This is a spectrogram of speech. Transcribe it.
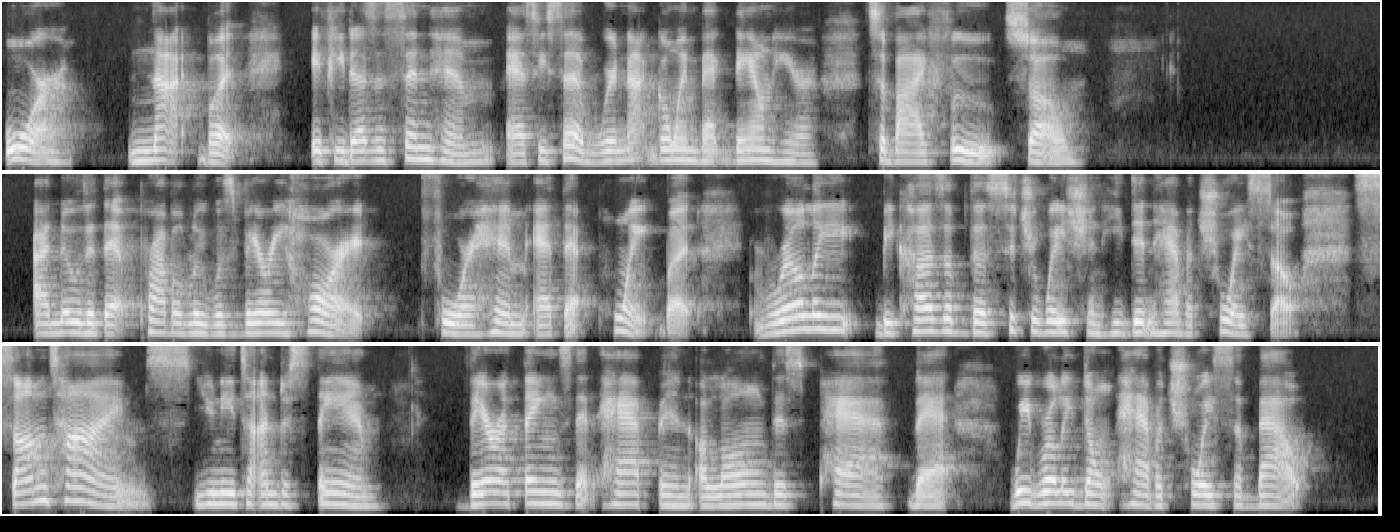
or not. But if he doesn't send him, as he said, we're not going back down here to buy food. So I know that that probably was very hard for him at that point, but really because of the situation, he didn't have a choice. So sometimes you need to understand there are things that happen along this path that we really don't have a choice about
